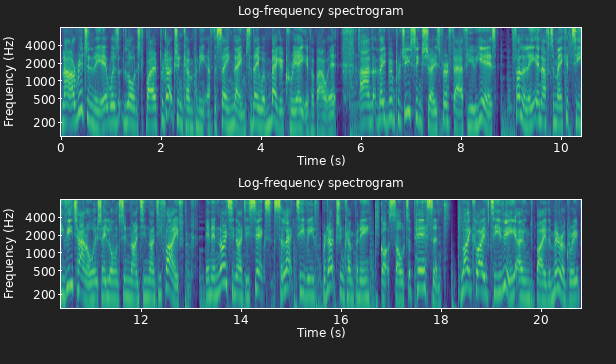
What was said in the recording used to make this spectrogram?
Now, originally it was launched by a production company of the same name, so they were mega creative about it, and they'd been producing shows for a fair few years. Funnily enough, to make a TV channel, which they launched in 1995. And in 1996, Select TV production company got sold to Pearson. Like Live TV, owned by the Mirror Group,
